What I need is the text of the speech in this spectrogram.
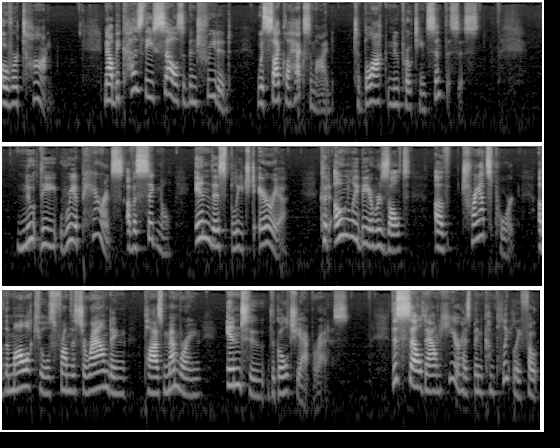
over time. Now, because these cells have been treated with cycloheximide to block new protein synthesis, new, the reappearance of a signal in this bleached area could only be a result of transport of the molecules from the surrounding plasma membrane into the Golgi apparatus. This cell down here has been completely pho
